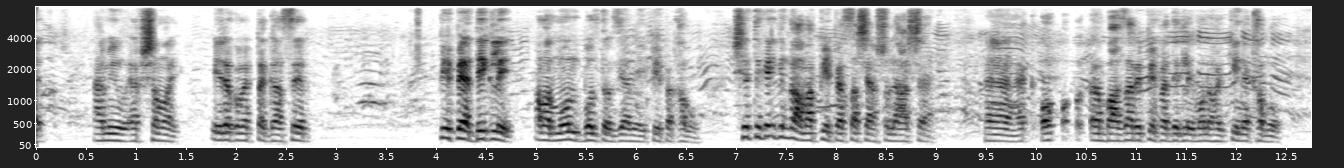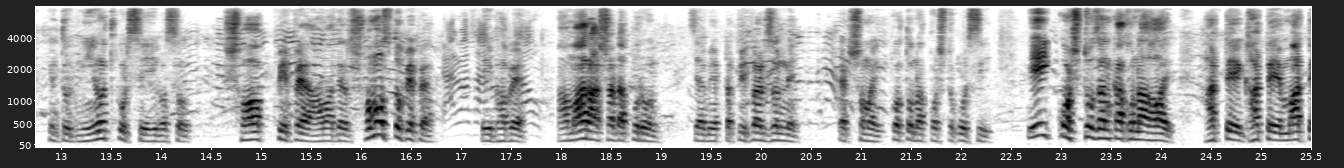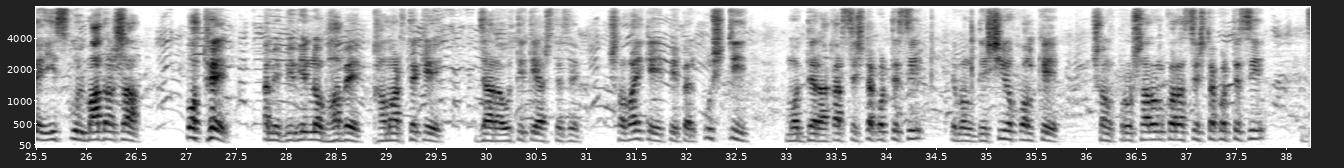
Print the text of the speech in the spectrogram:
আমিও এক সময় এরকম একটা গাছের পেঁপে দেখলে আমার মন বলতো যে আমি এই পেঁপে খাব। সে থেকেই কিন্তু আমার পেঁপে চাষে আসলে আসে। হ্যাঁ বাজারে পেঁপে দেখলে মনে হয় কিনে খাব। কিন্তু নিয়ত করছে এই বছর সব পেঁপে আমাদের সমস্ত পেঁপে এইভাবে আমার আশাটা পূরণ যে আমি একটা পেঁপার জন্য এক সময় কত না কষ্ট করছি। এই কষ্ট যেন কাকু না হয়, হাটে, ঘাটে, মাঠে, স্কুল, মাদ্রাসা, পথে আমি বিভিন্নভাবে খামার থেকে যারা অতিথি আসতেছে, সবাইকে এই পেঁপের পুষ্টির মধ্যে রাখার চেষ্টা করতেছি এবং দেশীয় ফলকে সম্প্রসারণ করার চেষ্টা করতেছি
